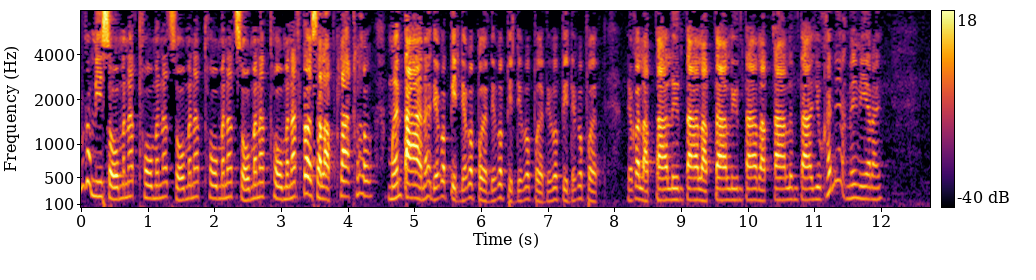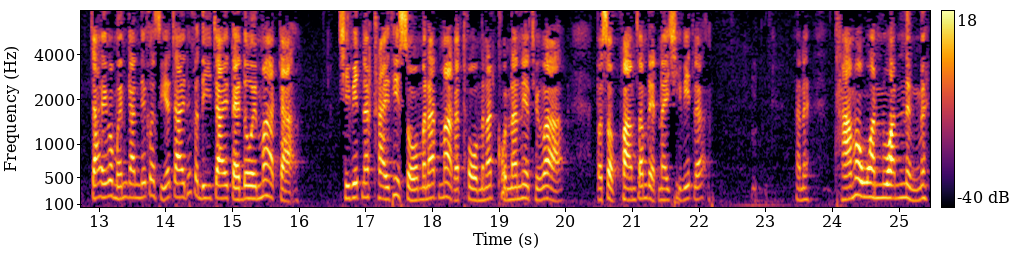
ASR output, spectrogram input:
มันก็มีโสมนัสโทมนัสโสมนัสโทมนัสโสมนัสโทมนัสก็สลับคลาเคล้าเหมือนตานะเดี๋ยวก็ปิดเดี๋ยวก็เปิดเดี๋ยวก็ปิดเดี๋ยวก็เปิดเดี๋ยวก็ปิดเดี๋ยวก็เปิดเดี๋ยวก็หลับตาลืมตาหลับตาลืมตาหลับตาลืมตาอยู่แค่เนี้ยไม่มีอะไร ใจก็เหมือนกันเดี๋ยวก็เสียใจเดี๋ยวก็ดีใจ แต่โดยมากกะชีวิตนะใครที่โสมนัสมากกับโทมนัสคนนั้นเนี่ยถือว่าประสบความสำเร็จในชีวิตแล้วนนะถามว่าวันวันหนึ่งนะ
